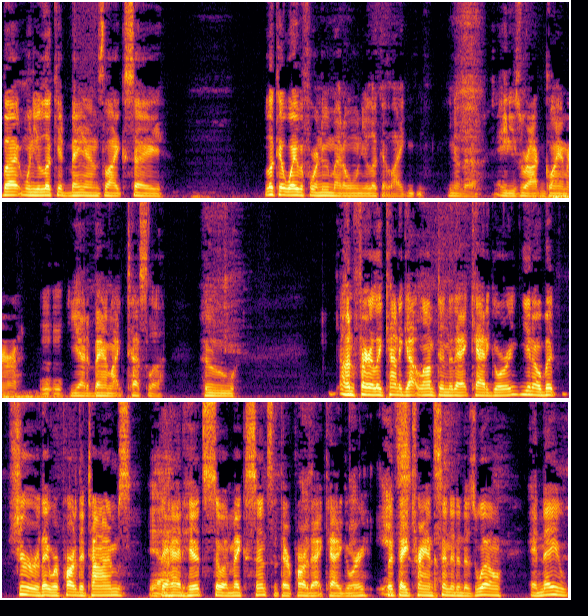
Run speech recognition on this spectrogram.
But when you look at bands like say look at way before new metal when you look at like you know the 80s rock glam era. hmm You had a band like Tesla who unfairly kind of got lumped into that category, you know, but sure they were part of the times. Yeah. They had hits, so it makes sense that they're part of that category. but they transcended it as well, and they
